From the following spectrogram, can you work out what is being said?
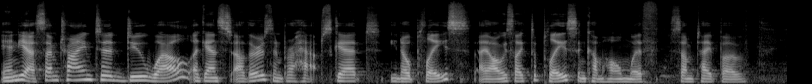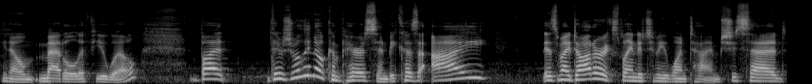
And yes, I'm trying to do well against others and perhaps get, you know, place. I always like to place and come home with some type of, you know, medal, if you will. But there's really no comparison because I, as my daughter explained it to me one time, she said,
